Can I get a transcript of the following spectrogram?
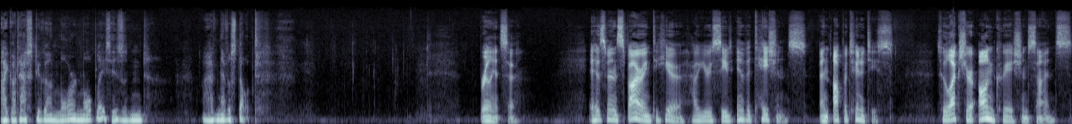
I got asked to go in more and more places, and I have never stopped. Brilliant, sir. It has been inspiring to hear how you received invitations and opportunities to lecture on creation science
